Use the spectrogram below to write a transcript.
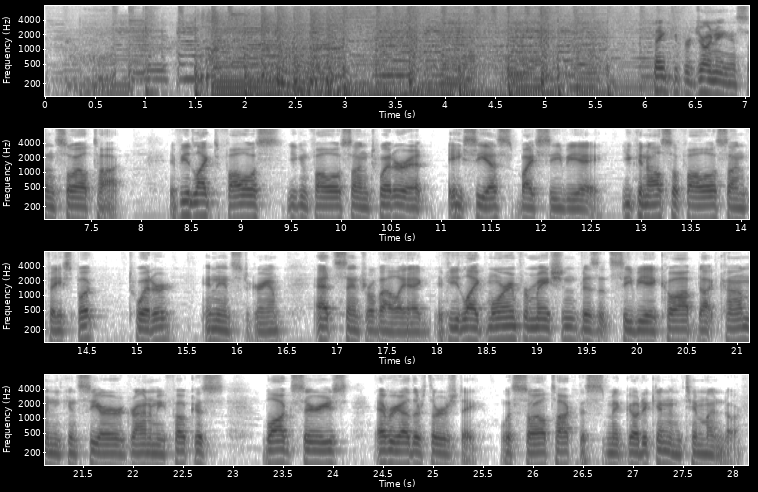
Thank you for joining us on Soil Talk. If you'd like to follow us, you can follow us on Twitter at ACS by CVA. You can also follow us on Facebook, Twitter, and Instagram at Central Valley Ag. If you'd like more information, visit cvacoop.com and you can see our agronomy focus blog series every other Thursday. With Soil Talk, this is Mick Godikin and Tim Mundorf.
